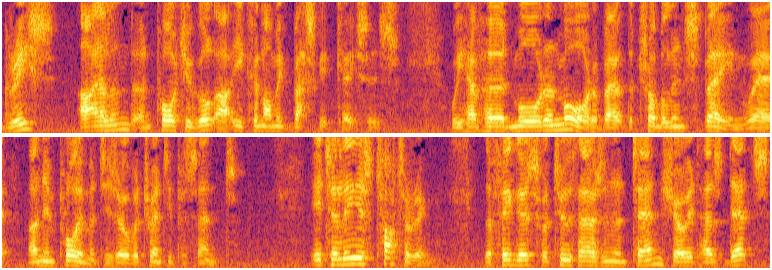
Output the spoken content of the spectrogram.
Greece, Ireland and Portugal are economic basket cases. We have heard more and more about the trouble in Spain, where unemployment is over 20%. Italy is tottering. The figures for 2010 show it has debts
